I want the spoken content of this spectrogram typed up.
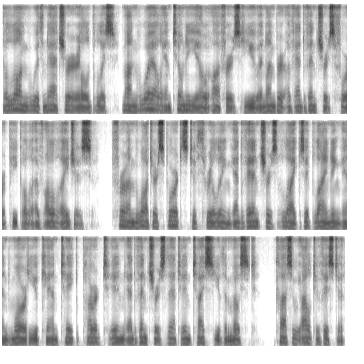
Along with natural bliss, Manuel Antonio offers you a number of adventures for people of all ages. From water sports to thrilling adventures like ziplining and more, you can take part in adventures that entice you the most. Casa Alta Vista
